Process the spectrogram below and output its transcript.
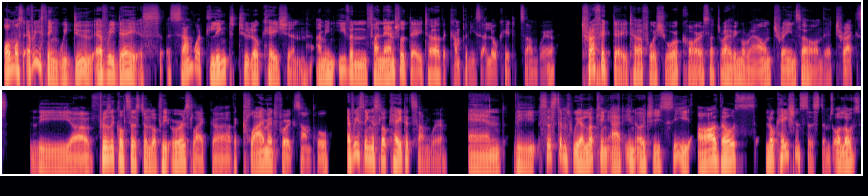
almost everything we do every day is somewhat linked to location. I mean, even financial data, the companies are located somewhere. Traffic data, for sure, cars are driving around, trains are on their tracks. The uh, physical systems of the earth, like uh, the climate, for example, everything is located somewhere. And the systems we are looking at in OGC are those location systems or those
